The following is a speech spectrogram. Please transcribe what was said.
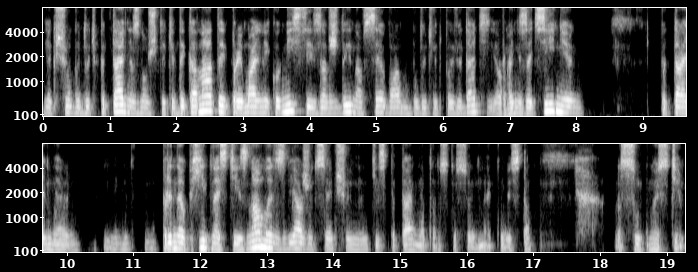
Якщо будуть питання, знову ж таки, деканати, приймальні комісії завжди на все вам будуть відповідати. Організаційні питання при необхідності з нами зв'яжуться, якщо є якісь питання там стосовно якоїсь там сутності.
